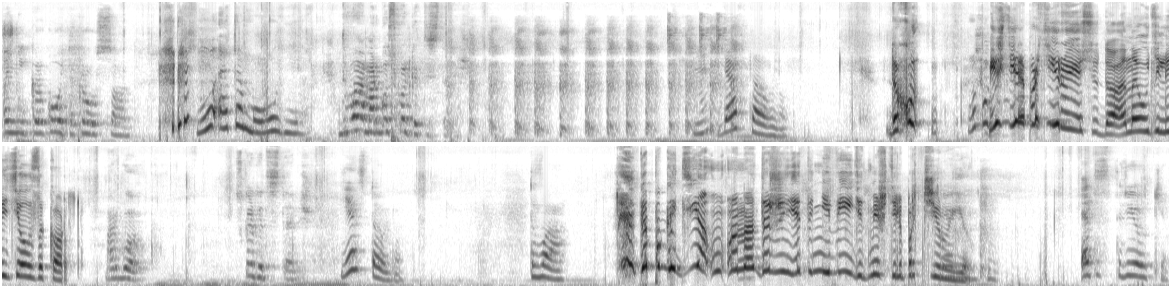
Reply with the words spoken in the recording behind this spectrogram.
а не какой-то кроссан. Ну, это молния. Давай, Марго, сколько ты ставишь? Я ставлю. Да ху... Миш, телепортируй ее сюда. Она улетела за карту. Марго, сколько ты ставишь? Я ставлю. Два. Да погоди, он- она даже это не видит. Миш, телепортируй ее. Это стрелки.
